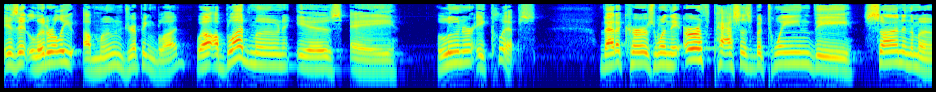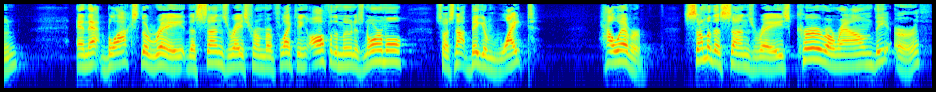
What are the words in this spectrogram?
Is it literally a moon dripping blood? Well, a blood moon is a lunar eclipse that occurs when the earth passes between the sun and the moon and that blocks the ray the sun's rays from reflecting off of the moon as normal so it's not big and white however some of the sun's rays curve around the earth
